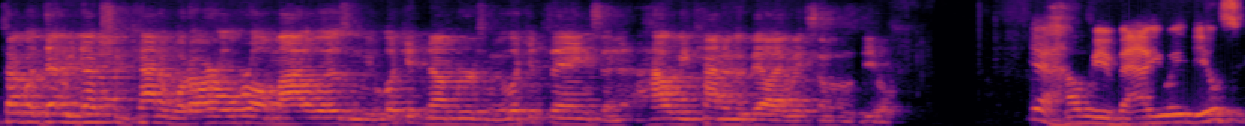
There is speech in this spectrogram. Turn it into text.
talk about debt reduction, kind of what our overall model is, and we look at numbers and we look at things and how we kind of evaluate some of those deals. Yeah, how we evaluate deals,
